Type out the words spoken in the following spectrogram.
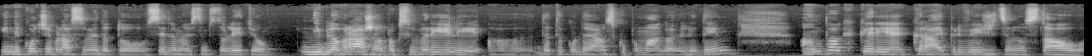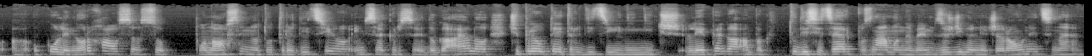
in nekoč je bila, seveda, to v 17. stoletju, ni bila vraža, ampak so verjeli, uh, da tako dejansko pomagajo ljudem. Uh, Ampak ker je kraj privežice nastal uh, okoli Norhausa, so ponosni na to tradicijo in vse, kar se je dogajalo. Čeprav v tej tradiciji ni nič lepega, ampak tudi sicer poznamo vem, zažiganje čarovnic, ne,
